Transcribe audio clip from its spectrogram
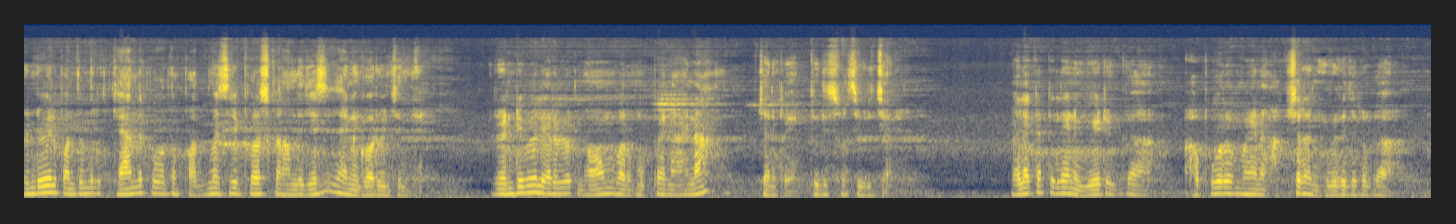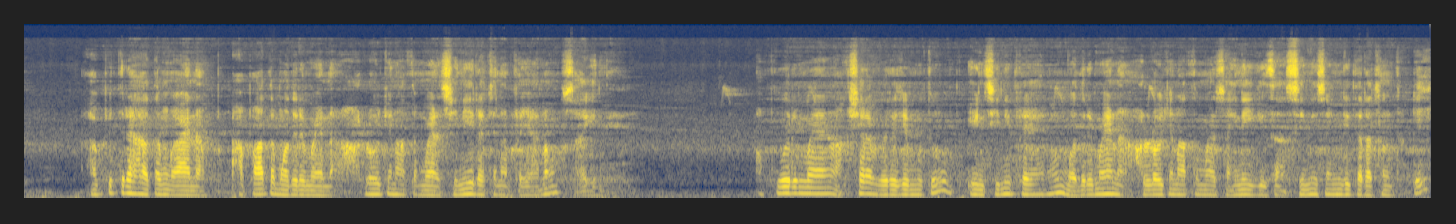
రెండు వేల పంతొమ్మిదిలో కేంద్ర ప్రభుత్వం పద్మశ్రీ పురస్కారం అందజేసి ఆయన గౌరవించింది. రెండు వేల ఇరవై ఒకటి నవంబర్ ముప్పై ఆయన చనిపోయారు తుది శ్వాస విడిచారు వెలకట్టలేని వేటుగా అపూర్వమైన అక్షర విడుదలుగా అపిత్రహాతంగా ఆయన అపాత మధురమైన ఆలోచనాత్మకమైన సినీ రచన ప్రయాణం సాగింది. అపూర్వమైన అక్షర విరజిమ్ముతూ ఈ సినీ ప్రయాణం మధురమైన ఆలోచనాత్మకమైన సైనిక సినీ సంగీత రచనతోటి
